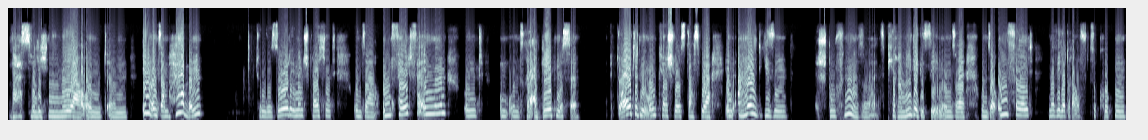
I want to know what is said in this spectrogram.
was will ich nie mehr? Und ähm, in unserem Haben tun wir so dementsprechend unser Umfeld verändern und um unsere Ergebnisse. Bedeutet im Umkehrschluss, dass wir in all diesen Stufen, also als Pyramide gesehen, unsere, unser Umfeld immer wieder drauf zu gucken,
